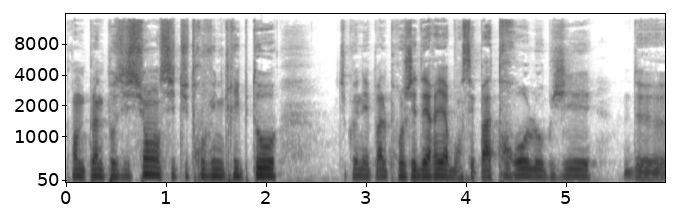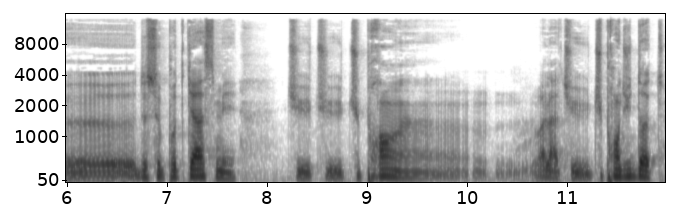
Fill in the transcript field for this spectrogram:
prendre plein de positions. Si tu trouves une crypto, tu connais pas le projet derrière. Bon, c'est pas trop l'objet de, de ce podcast, mais tu, tu, tu prends un, voilà, tu, tu prends du DOT,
